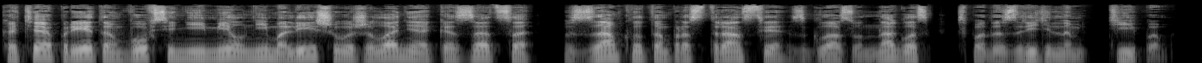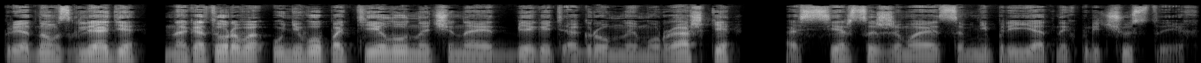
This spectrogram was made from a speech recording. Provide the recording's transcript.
хотя при этом вовсе не имел ни малейшего желания оказаться в замкнутом пространстве с глазу на глаз с подозрительным типом, при одном взгляде на которого у него по телу начинает бегать огромные мурашки, а сердце сжимается в неприятных предчувствиях.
